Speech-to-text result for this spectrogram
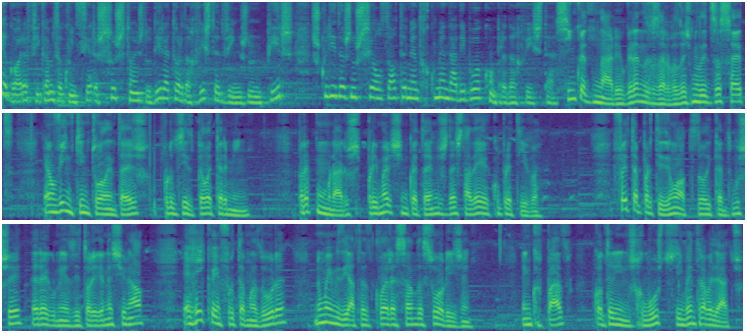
E agora ficamos a conhecer as sugestões do diretor da revista de vinhos, Nuno Pires, escolhidas nos selos altamente recomendado e boa compra da revista. Cinquentenário Grande Reserva 2017 é um vinho tinto alentejo, produzido pela Carminho, para comemorar os primeiros 50 anos desta adega cooperativa. Feito a partir de um lote de Alicante Boucher, Aragonês e Toriga Nacional, é rico em fruta madura, numa imediata declaração da sua origem. Encorpado, com taninos robustos e bem trabalhados,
